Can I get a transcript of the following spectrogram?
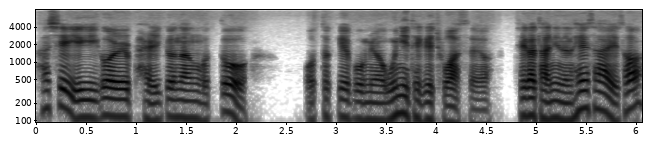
사실 이걸 발견한 것도 어떻게 보면 운이 되게 좋았어요. 제가 다니는 회사에서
